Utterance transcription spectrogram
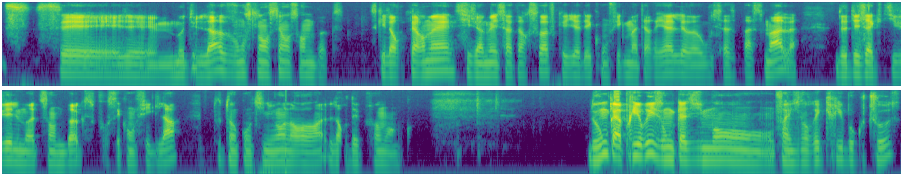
ces modules-là vont se lancer en sandbox ce qui leur permet, si jamais ils s'aperçoivent qu'il y a des configs matériels euh, où ça se passe mal, de désactiver le mode sandbox pour ces configs-là, tout en continuant leur, déploiement. Donc, a priori, ils ont quasiment, enfin, ils ont réécrit beaucoup de choses.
